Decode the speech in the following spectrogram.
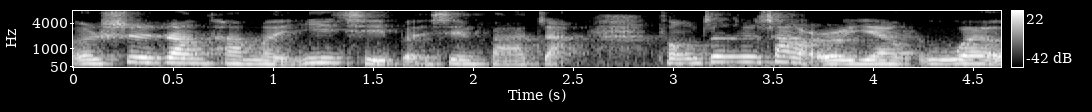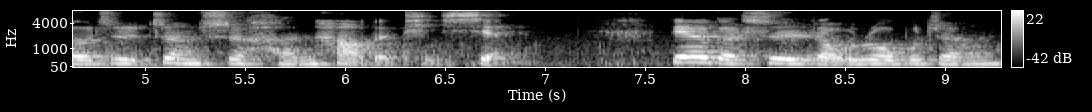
而是让他们依其本性发展。从政治上而言，无为而治正是很好的体现。第二个是柔弱不争。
